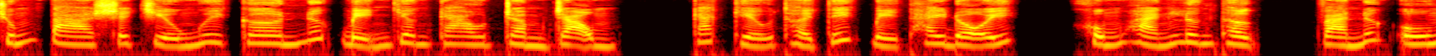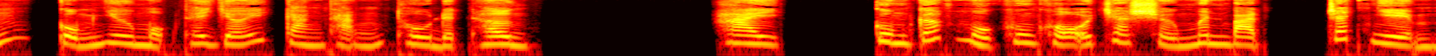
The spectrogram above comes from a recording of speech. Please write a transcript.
chúng ta sẽ chịu nguy cơ nước biển dâng cao trầm trọng, các kiểu thời tiết bị thay đổi, khủng hoảng lương thực và nước uống cũng như một thế giới căng thẳng thù địch hơn. 2 cung cấp một khuôn khổ cho sự minh bạch, trách nhiệm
